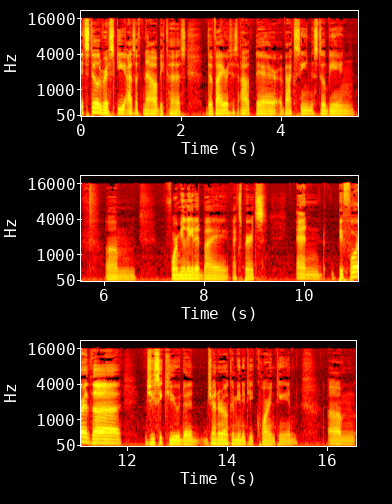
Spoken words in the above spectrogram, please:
it's still risky as of now because the virus is out there. A vaccine is still being um, formulated by experts. And before the GCQ, the General Community Quarantine, um,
